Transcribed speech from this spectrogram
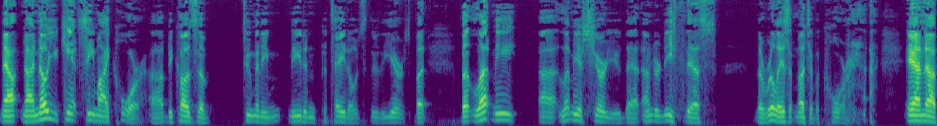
now, now I know you can't see my core uh, because of too many meat and potatoes through the years, but but let me uh, let me assure you that underneath this, there really isn't much of a core. and uh,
